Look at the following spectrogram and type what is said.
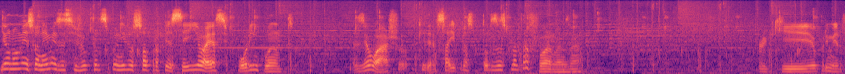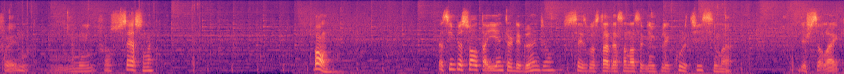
E eu não mencionei, mas esse jogo está disponível só para PC e iOS por enquanto. Mas eu acho que deve sair para todas as plataformas, né? Porque o primeiro foi muito, foi um sucesso, né? Bom, assim pessoal, tá aí Enter the Gungeon. Se vocês gostaram dessa nossa gameplay curtíssima, deixa seu like,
